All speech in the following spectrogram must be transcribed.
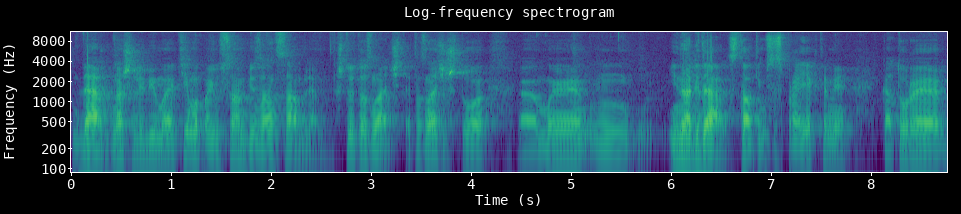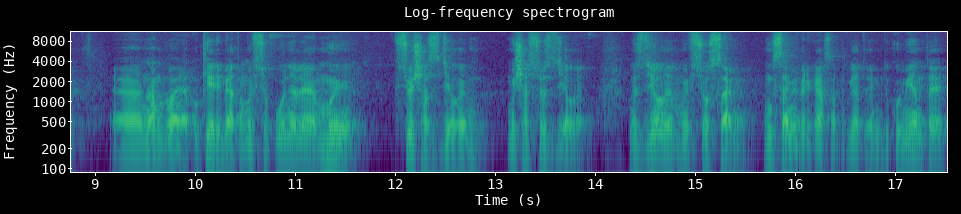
Да, наша любимая тема «Пою сам без ансамбля». Что это значит? Это значит, что Э, мы иногда сталкиваемся с проектами, которые э, нам говорят, окей, ребята, мы все поняли, мы все сейчас сделаем, мы сейчас все сделаем. Но сделаем мы все сами. Мы сами прекрасно подготовим документы,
